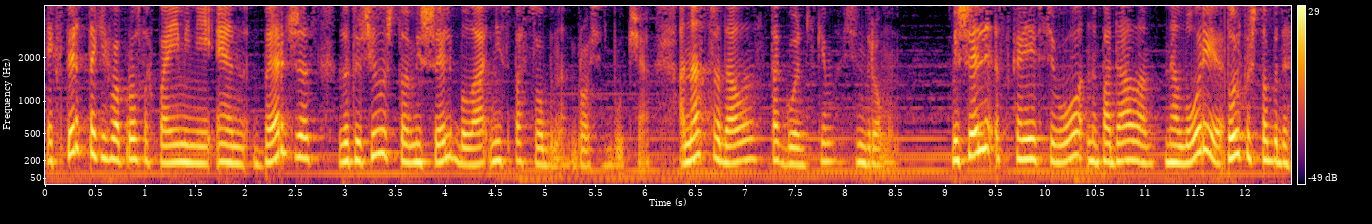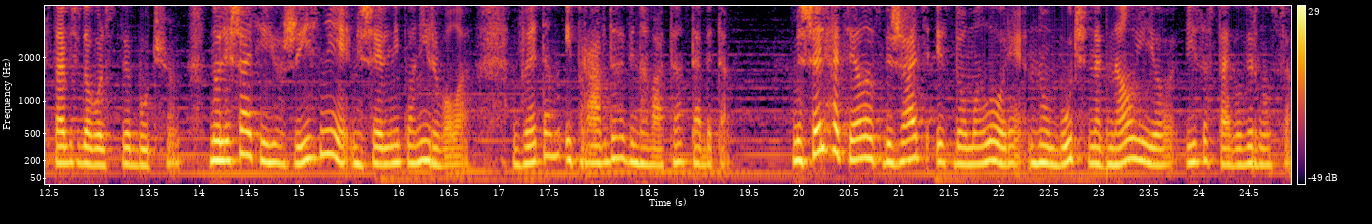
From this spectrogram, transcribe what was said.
Эксперт в таких вопросах по имени Энн Берджес заключила, что Мишель была не способна бросить Буча. Она страдала стокгольмским синдромом. Мишель, скорее всего, нападала на Лори только чтобы доставить удовольствие Бучу. Но лишать ее жизни Мишель не планировала. В этом и правда виновата Табита. Мишель хотела сбежать из дома Лори, но Буч нагнал ее и заставил вернуться.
